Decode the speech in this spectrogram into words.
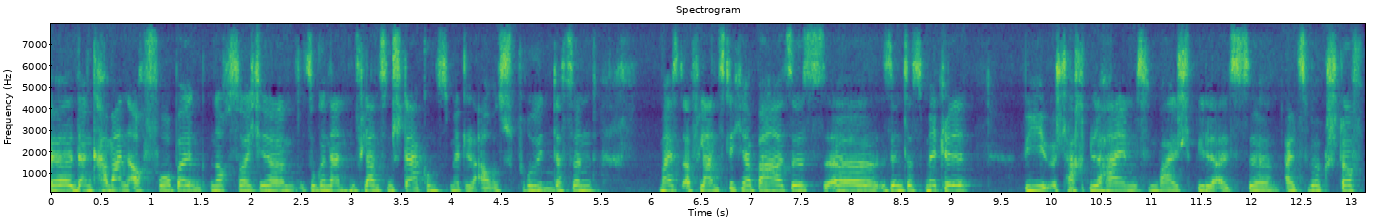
dann kann man auch vorbeugend noch solche sogenannten Pflanzenstärkungsmittel aussprühen. Das sind meist auf pflanzlicher Basis äh, sind das Mittel wie Schachtelhalm zum Beispiel als, äh, als Wirkstoff.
